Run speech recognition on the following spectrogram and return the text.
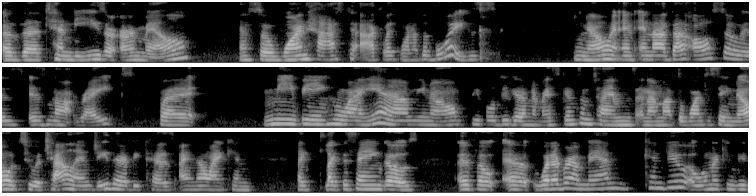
of the attendees are, are male, and so one has to act like one of the boys you know and and that, that also is is not right but me being who i am you know people do get under my skin sometimes and i'm not the one to say no to a challenge either because i know i can like like the saying goes if a, whatever a man can do a woman can do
